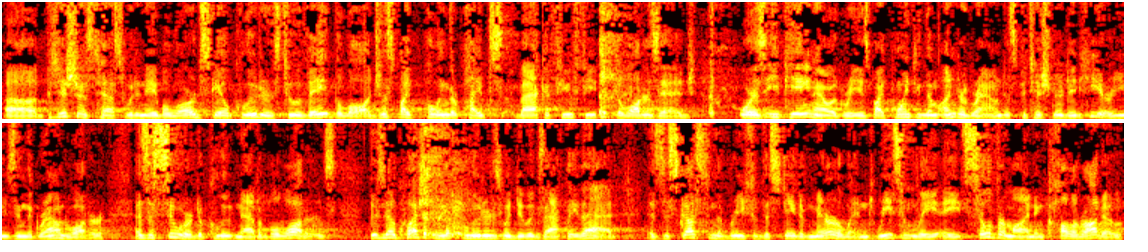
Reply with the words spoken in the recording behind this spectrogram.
uh, petitioner's test would enable large-scale polluters to evade the law just by pulling their pipes back a few feet to the water's edge, or as EPA now agrees, by pointing them underground, as petitioner did here, using the groundwater as a sewer to pollute navigable waters. There's no question that polluters would do exactly that. As discussed in the brief of the state of Maryland, recently a silver mine in Colorado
